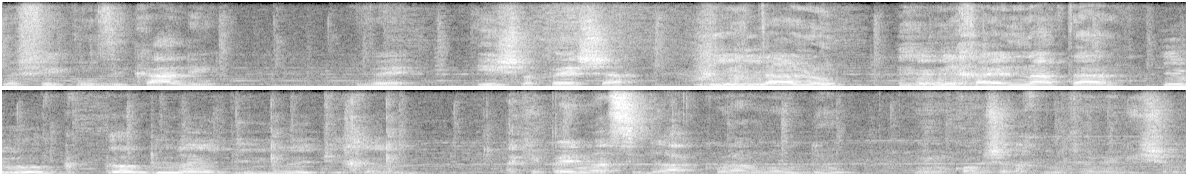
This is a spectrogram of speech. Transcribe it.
מפיק מוזיקלי ואיש לפשע. איתנו מיכאל נתן. שיווק קופירייטים ותכנון. הקמפיין מהסדרה, כולם נולדו ממקום של אחדות ונגישות.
